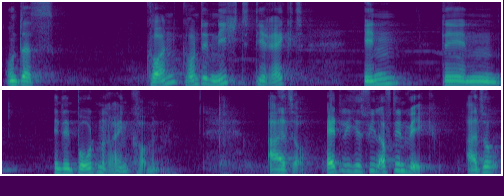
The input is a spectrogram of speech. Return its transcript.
Und das Korn konnte nicht direkt in den, in den Boden reinkommen. Also, etliches fiel auf den Weg. Also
